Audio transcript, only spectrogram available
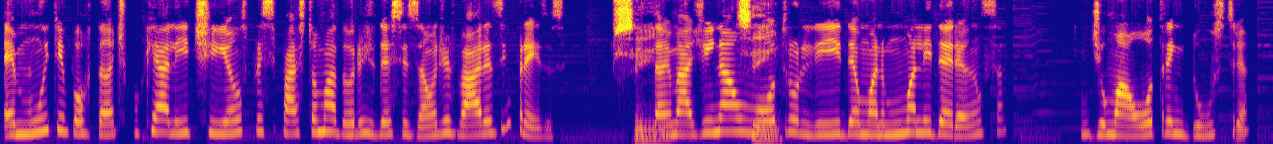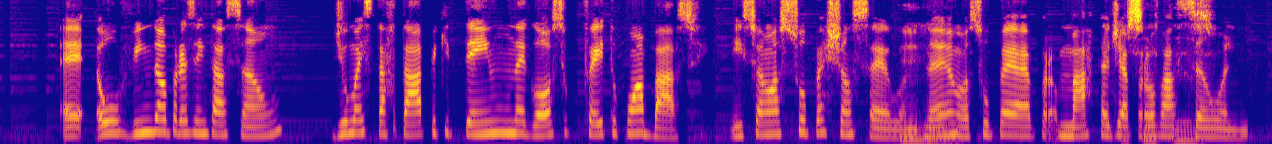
é muito importante porque ali tinham os principais tomadores de decisão de várias empresas. Sim, então imagina um sim. outro líder, uma, uma liderança de uma outra indústria é, ouvindo a apresentação de uma startup que tem um negócio feito com a BASF. Isso é uma super chancela, uhum. né? Uma super marca de com aprovação certeza. ali.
